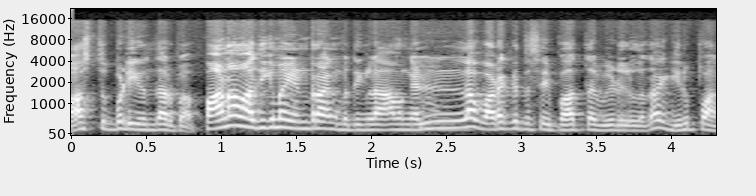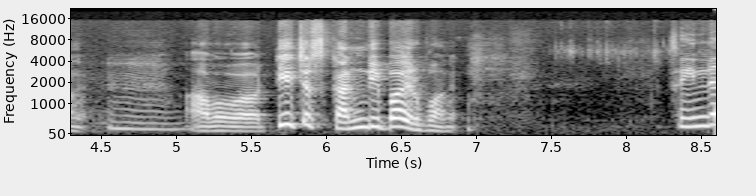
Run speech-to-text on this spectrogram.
வாஸ்துப்படி இருந்தா இருப்பாங்க. பணம் அதிகமாக என்றாங்க பார்த்தீங்களா அவங்க எல்லாம் வடக்கு திசை பார்த்த வீடுகளில் தான் இருப்பாங்க. அவ டீச்சர்ஸ் கண்டிப்பாக இருப்பாங்க. ஸோ இந்த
